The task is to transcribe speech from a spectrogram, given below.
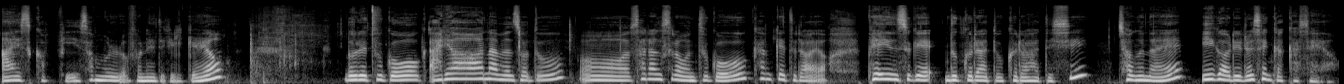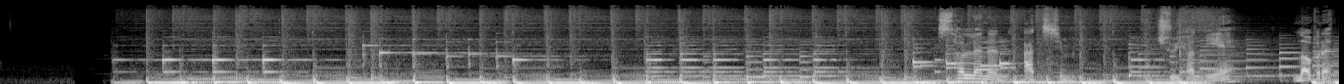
아이스 커피 선물로 보내드릴게요. 노래 두 곡 아련하면서도 어, 사랑스러운 두 곡 함께 들어요. 배인숙의 누구라도 그러하듯이 정은아의 이 거리를 생각하세요. 설레는 아침 주현미의 러브레터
